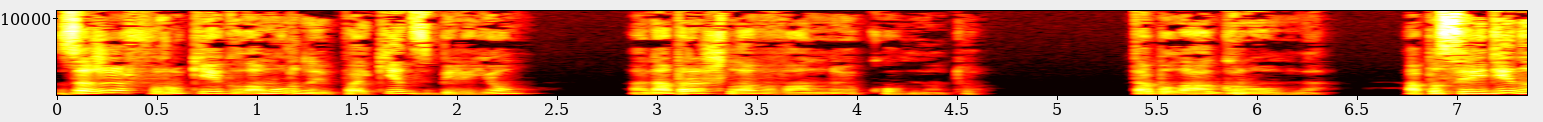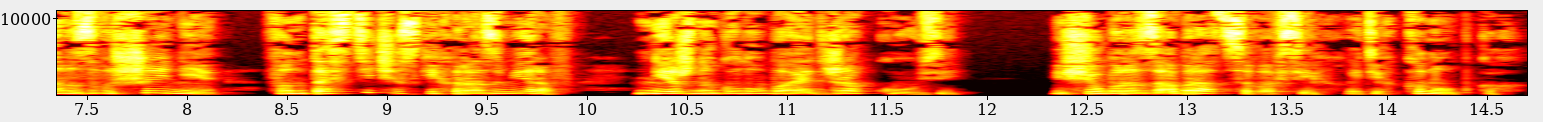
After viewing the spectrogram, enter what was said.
Зажав в руке гламурный пакет с бельем, она прошла в ванную комнату. Та была огромна, а посреди на возвышении фантастических размеров нежно-голубая джакузи. Еще бы разобраться во всех этих кнопках.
